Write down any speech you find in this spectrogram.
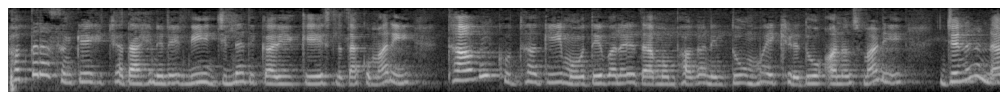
ಭಕ್ತರ ಸಂಖ್ಯೆ ಹೆಚ್ಚಾದ ಹಿನ್ನೆಲೆಯಲ್ಲಿ ಜಿಲ್ಲಾಧಿಕಾರಿ ಕೆಎಸ್ ಲತಾಕುಮಾರಿ ತಾವೇ ಖುದ್ದಾಗಿ ದೇವಾಲಯದ ಮುಂಭಾಗ ನಿಂತು ಮೈಕ್ ಹಿಡಿದು ಅನೌನ್ಸ್ ಮಾಡಿ, ಜನರನ್ನು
